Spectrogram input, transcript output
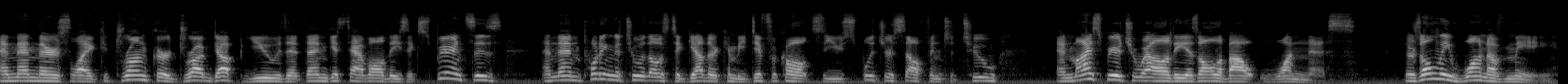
and then there's like drunk or drugged up you that then gets to have all these experiences. And then putting the two of those together can be difficult. So you split yourself into two. And my spirituality is all about oneness. There's only one of me.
